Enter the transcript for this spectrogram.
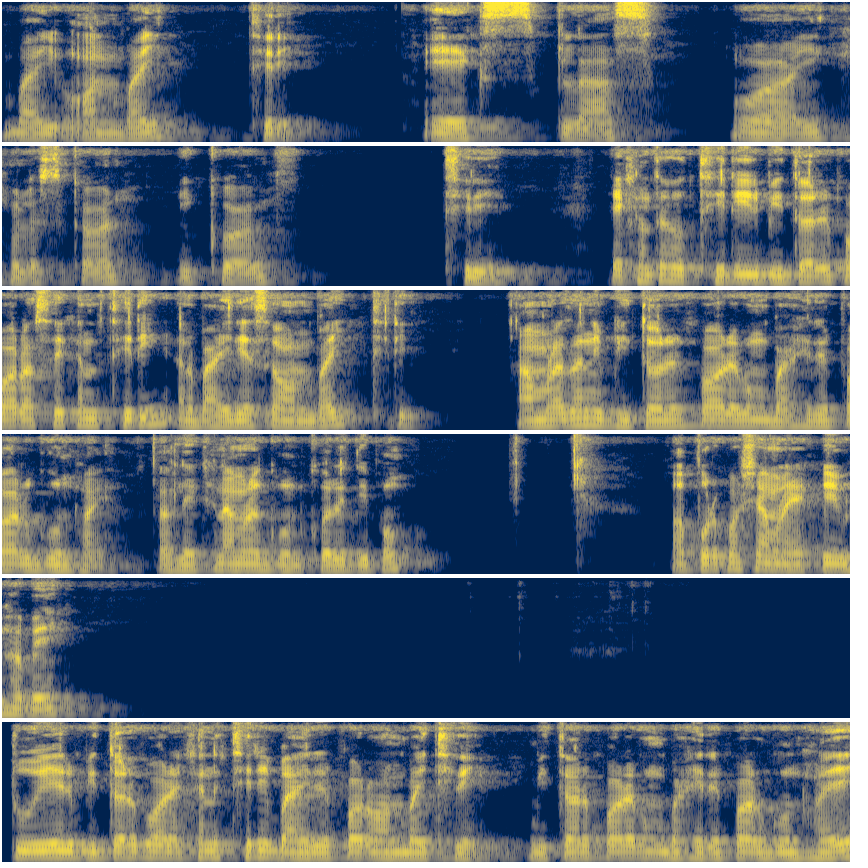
by one by three x plus y whole square equal three এখানে দেখো থ্রির ভিতরের পাওয়ার আছে এখানে থ্রি আর বাইরে আছে ওয়ান বাই থ্রি আমরা জানি ভিতরের পাওয়ার এবং বাইরের পাওয়ার গুণ হয়। তাহলে এখানে আমরা গুণ করে দিব। অপর পাশে আমরা একইভাবে টু এর ভিতরের পাওয়ার এখানে থ্রি বাইরের পাওয়ার ওয়ান বাই থ্রি ভিতরের পাওয়ার এবং বাইরের পাওয়ার গুণ হয়ে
